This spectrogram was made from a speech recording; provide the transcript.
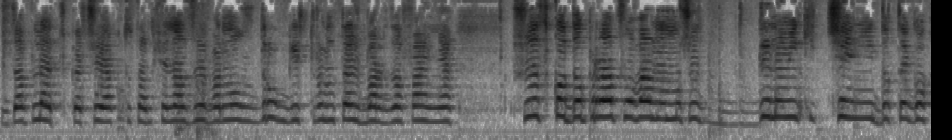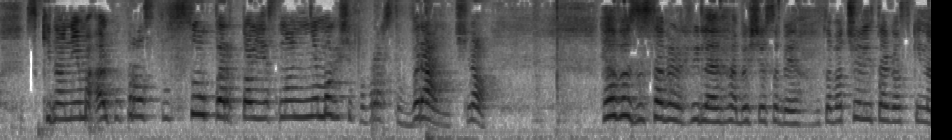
zawleczkę, czy jak to tam się nazywa. No z drugiej strony też bardzo fajnie. Wszystko dopracowane, może dynamiki cieni do tego skina nie ma, ale po prostu super to jest, no nie mogę się po prostu wyrazić, no. Ja was zostawię chwilę, abyście sobie zobaczyli tego skina.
